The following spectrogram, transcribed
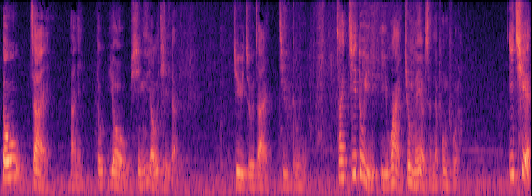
都在哪里？都有形有体的居住在基督里，在基督以以外就没有神的丰富了。一切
